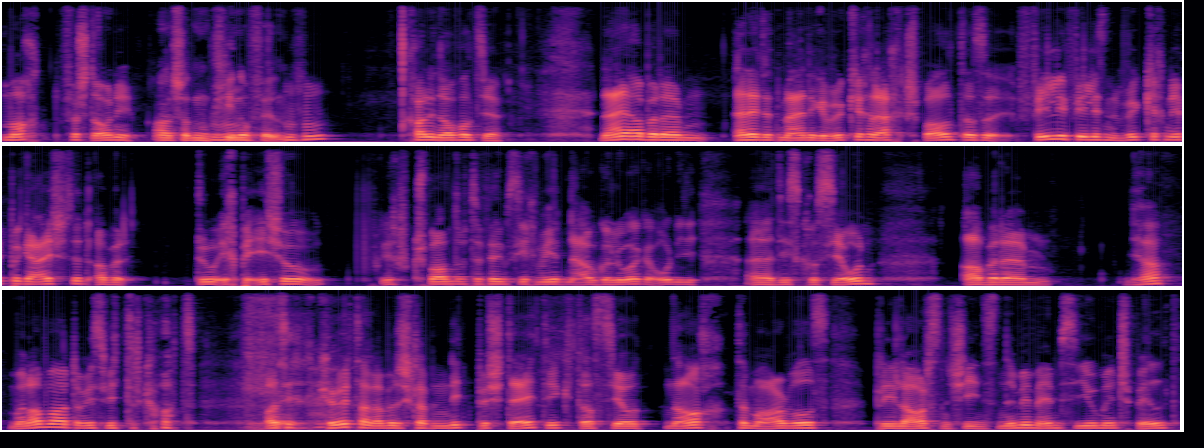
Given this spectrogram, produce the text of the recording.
macht, verstehe ich. Anstatt einem Mhm. Kinofilm. Mhm. Kann ich nachvollziehen. Nein, aber ähm, er hat die Meinungen wirklich recht gespalten. Also viele, viele sind wirklich nicht begeistert, aber du, ich bin eh schon ich bin gespannt auf den Film. Ich werde ihn auch schauen, ohne äh, Diskussion. Aber ähm, ja, mal abwarten, wie es weitergeht. Was ich gehört habe, aber das ist glaube ich nicht bestätigt, dass ja nach den Marvels Brie Larson scheint nicht mehr im MCU mitspielt.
